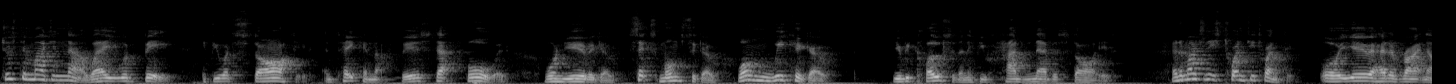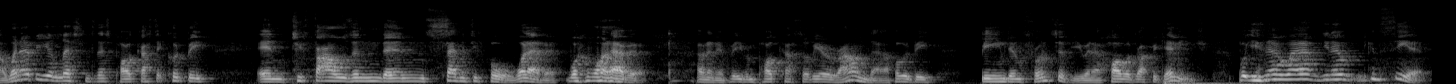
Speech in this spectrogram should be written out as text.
just imagine now where you would be if you had started and taken that first step forward one year ago, six months ago, one week ago, you'd be closer than if you had never started. And imagine it's 2020 or a year ahead of right now. Whenever you listen to this podcast, it could be in 2074, whatever, whatever. I don't know if even podcasts will be around now. Probably be beamed in front of you in a holographic image. But you know where, you know, you can see it.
